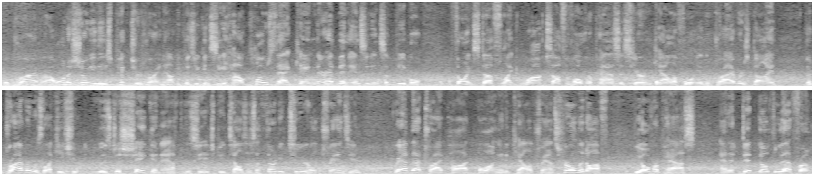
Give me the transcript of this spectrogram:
the driver. I want to show you these pictures right now because you can see how close that came. There have been incidents of people throwing stuff like rocks off of overpasses here in California. The driver's dying. The driver was lucky she was just shaken after the CHP tells us a 32 year old transient grabbed that tripod belonging to Caltrans, hurled it off the overpass, and it did go threw that front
